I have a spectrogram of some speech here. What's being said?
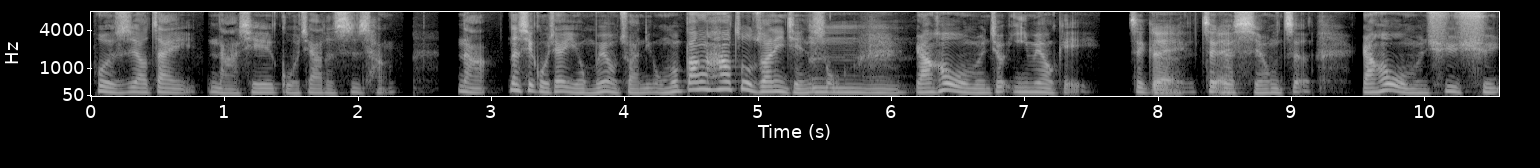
或者是要在哪些国家的市场，那那些国家有没有专利？我们帮他做专利检索，嗯嗯然后我们就 email 给这个这个使用者，然后我们去询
